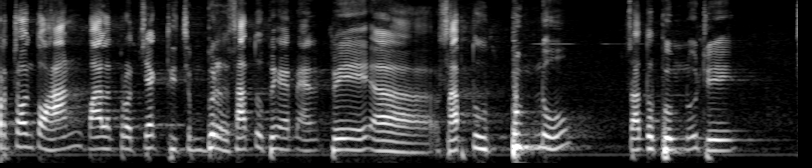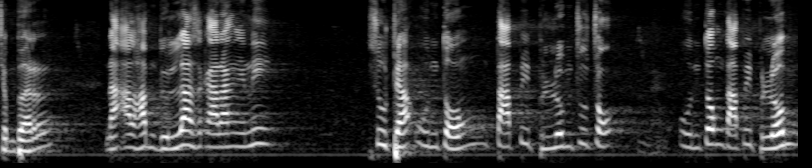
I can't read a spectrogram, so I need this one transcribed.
percontohan pilot project di Jember satu BMN B, uh, satu Bumnu satu Bumnu di Jember Nah alhamdulillah sekarang ini sudah untung tapi belum cucuk. Untung tapi belum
